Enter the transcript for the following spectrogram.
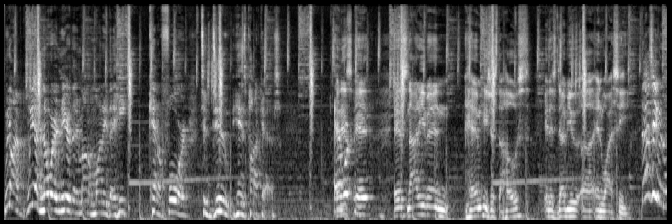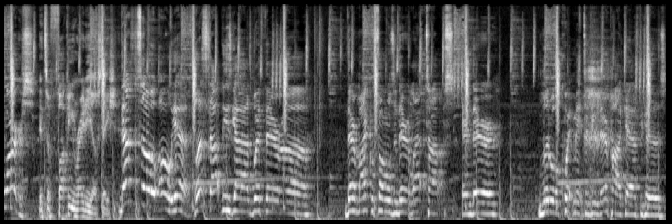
we don't have we have nowhere near the amount of money that he can afford to do his podcast. And it's, it, it's not even him. He's just the host. It is WNYC. that's even worse. It's a fucking radio station. That's so. Oh yeah, let's stop these guys with their uh, their microphones and their laptops and their little equipment to do their podcast because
